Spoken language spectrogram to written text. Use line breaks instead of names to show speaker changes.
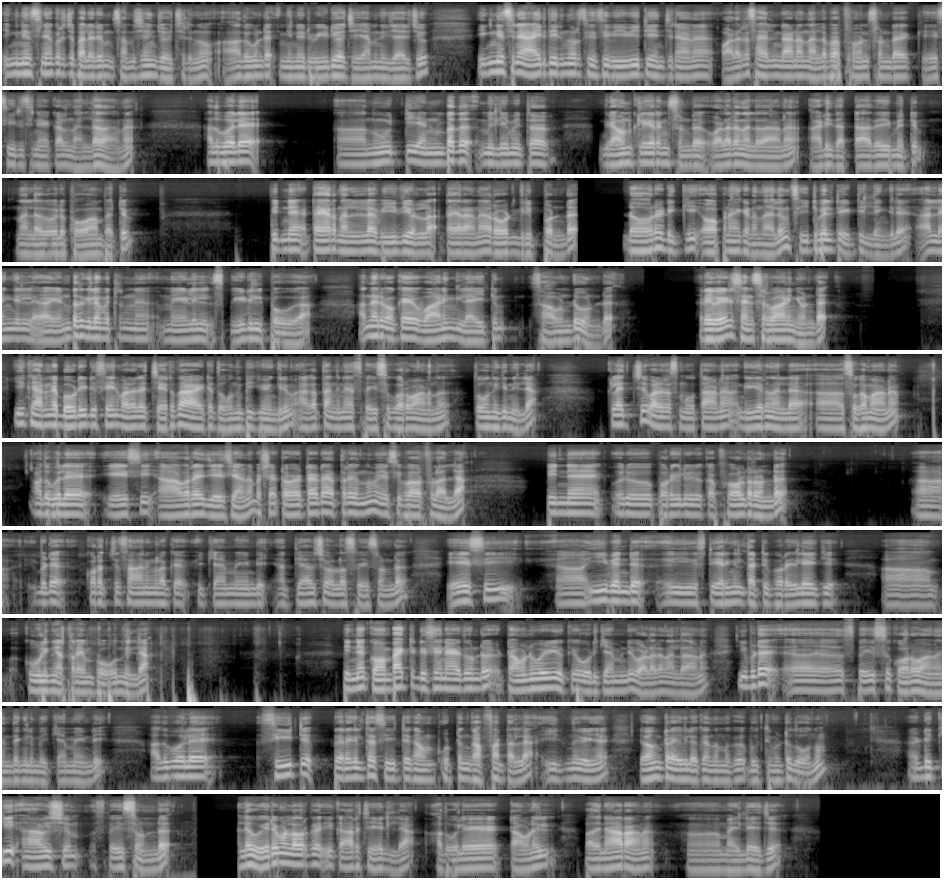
ഇഗ്നിസിനെ കുറിച്ച് പലരും സംശയം ചോദിച്ചിരുന്നു. അതുകൊണ്ട് ഇങ്ങനെ ഒരു വീഡിയോ ചെയ്യാമെന്ന് വിചാരിച്ചു. ഇഗ്നിസിന് ആയിരത്തി ഇരുന്നൂറ് C C V V T എഞ്ചിനാണ്. വളരെ സൈലന്റാണ് നല്ല പെർഫോമൻസ് ഉണ്ട്. കെ സീരീസിനേക്കാൾ നല്ലതാണ്. അതുപോലെ നൂറ്റി എൺപത് മില്ലിമീറ്റർ ഗ്രൗണ്ട് ക്ലിയറൻസ് ഉണ്ട്. വളരെ നല്ലതാണ്. അടി തട്ടാതെയും പറ്റും. നല്ലതുപോലെ പോകാൻ പറ്റും. പിന്നെ ടയർ നല്ല വീതിയുള്ള ടയറാണ്. റോഡ് ഗ്രിപ്പുണ്ട് ഡോറ് ഇടുക്കി ഓപ്പണായി കിടന്നാലും സീറ്റ് ബെൽറ്റ് ഇട്ടില്ലെങ്കിൽ അല്ലെങ്കിൽ എൺപത് കിലോമീറ്ററിന് മേളിൽ സ്പീഡിൽ പോവുക. അന്നേരമൊക്കെ വാണിംഗ് ലൈറ്റും സൗണ്ടും ഉണ്ട്. റിവേഴ്സ് സെൻസർ വാണിംഗ് ഉണ്ട്. ഈ കാറിന്റെ ബോഡി ഡിസൈൻ വളരെ ചെറുതായിട്ട് തോന്നിപ്പിക്കുമെങ്കിലും അകത്ത് അങ്ങനെ സ്പേസ് കുറവാണെന്ന് തോന്നിക്കുന്നില്ല. ക്ലച്ച് വളരെ സ്മൂത്താണ് ഗിയർ നല്ല സുഖമാണ്. അതുപോലെ A C average A C ആണ്. പക്ഷേ ടൊയോട്ടയുടെ അത്രയൊന്നും എ സി പവർഫുൾ അല്ല. പിന്നെ ഒരു പുറകിലൊരു കപ്പ് ഹോൾഡറുണ്ട് ഇവിടെ കുറച്ച് സാധനങ്ങളൊക്കെ വയ്ക്കാൻ വേണ്ടി അത്യാവശ്യമുള്ള സ്പേസ് ഉണ്ട്. എ സി ഈ വെന്റ് ഈ സ്റ്റിയറിങ്ങിൽ തട്ടി പുറകിലേക്ക് കൂളിംഗ് അത്രയും പോകുന്നില്ല. പിന്നെ കോമ്പാക്റ്റ് ഡിസൈൻ ആയതുകൊണ്ട് ടൗൺ വഴിയൊക്കെ ഓടിക്കാൻ വേണ്ടി വളരെ നല്ലതാണ്. ഇവിടെ സ്പേസ് കുറവാണ് എന്തെങ്കിലും വയ്ക്കാൻ വേണ്ടി. അതുപോലെ സീറ്റ് പിറകിലത്തെ സീറ്റ് കം ഒട്ടും കംഫർട്ടല്ല ഇരുന്ന് കഴിഞ്ഞാൽ ലോങ് ഡ്രൈവിലൊക്കെ നമുക്ക് ബുദ്ധിമുട്ട് തോന്നും. ഡിക്കി ആവശ്യം സ്പേസ് ഉണ്ട്. നല്ല ഉയരമുള്ളവർക്ക് ഈ കാർ ചേരില്ല. അതുപോലെ ടൗണിൽ പതിനാറാണ് മൈലേജ്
